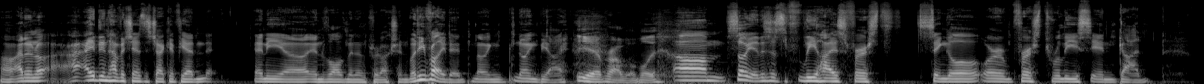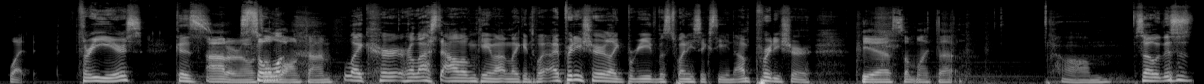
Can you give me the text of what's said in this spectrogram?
Uh, I don't know. I, I didn't have a chance to check if he had any uh, involvement in the production, but he probably did, knowing knowing B.I. Yeah, probably. Um. So yeah, this is Lee Hi's first single or first release in God, what, three years? Because I don't know. It's so a long time. like her her last album came out in like in 20, I'm pretty sure like Breathe was 2016. I'm pretty sure. Yeah, something like that. Um, so this is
